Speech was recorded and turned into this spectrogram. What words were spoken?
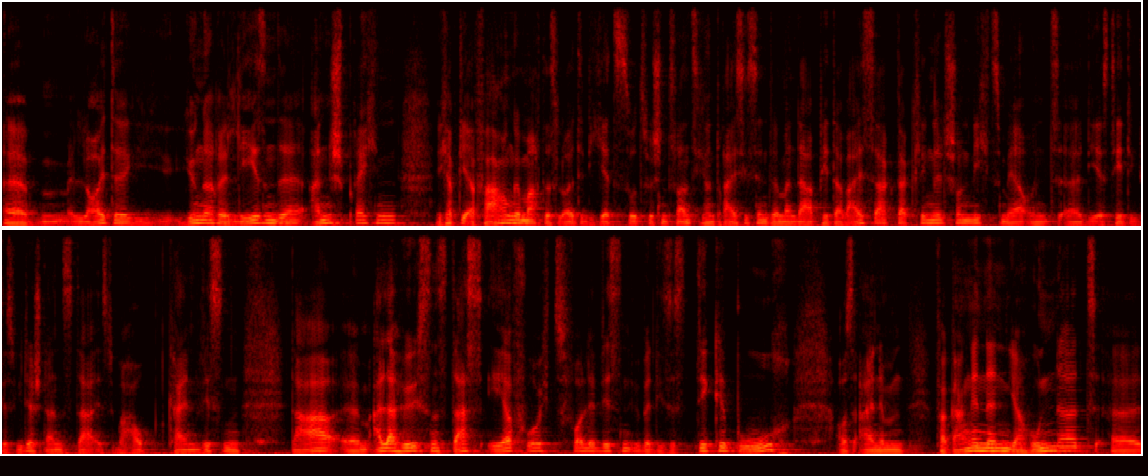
ähm, Leute, jüngere Lesende ansprechen. Ich habe die Erfahrung gemacht, dass Leute, die jetzt so zwischen 20 und 30 sind, wenn man da Peter Weiß sagt, da klingelt schon nichts mehr und äh, die Ästhetik des Widerstands, da ist überhaupt kein Wissen da. Ähm, allerhöchstens das ehrfurchtsvolle Wissen über dieses dicke Buch aus einem vergangenen Jahrhundert, äh,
